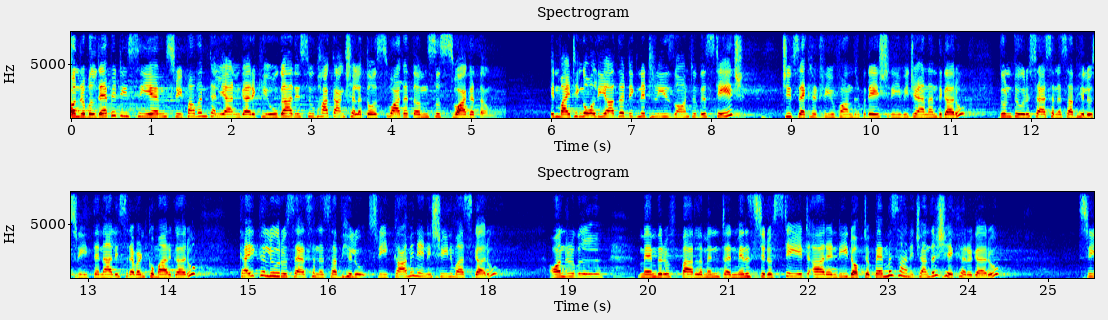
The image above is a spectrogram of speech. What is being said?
honourable deputy CM Shri Pawan Kalyan గారికి ఉగాది శుభాకాంక్షలతో స్వాగతం సుస్వాగతం. Inviting all the other dignitaries on to the stage chief secretary of Andhra Pradesh Shri Vijayanand గారు గుంటూరు శాసనసభ్యులు శ్రీ తెనాలి శ్రవణ్ కుమార్ గారు కైకలూరు శాసనసభ్యులు శ్రీ కామినేని శ్రీనివాస్ గారు honourable member of parliament and minister of state R and doctor Pemmasani Chandrasekhar గారు శ్రీ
